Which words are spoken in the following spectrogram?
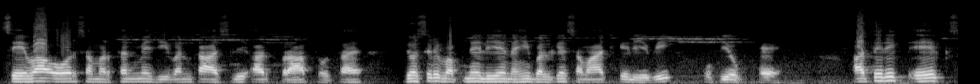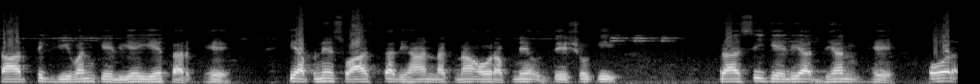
सेवा और समर्थन में जीवन का असली अर्थ प्राप्त होता है। जो सिर्फ़ अपने लिए नहीं, बल्कि समाज के लिए भी उपयुक्त है। अतिरिक्त एक सार्थक जीवन के लिए ये तर्क है कि अपने स्वास्थ्य का ध्यान रखना और अपने उद्देश्यों की प्राप्ति के लिए अध्ययन है और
